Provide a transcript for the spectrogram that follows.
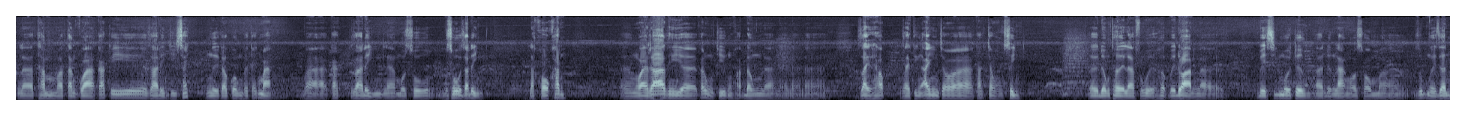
là thăm và tặng quà các cái gia đình chính sách, người có công với cách mạng và các gia đình là một số một số gia đình là khó khăn. À, ngoài ra thì các đồng chí cũng hoạt động là, là, là, là dạy học, dạy tiếng Anh cho các cháu học sinh. Rồi đồng thời là phối hợp với đoàn là vệ sinh môi trường, à, đường làng ngõ xóm mà giúp người dân.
